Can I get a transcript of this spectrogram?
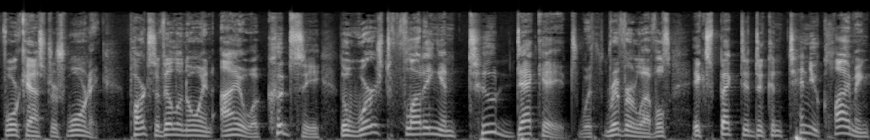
Forecasters warning parts of Illinois and Iowa could see the worst flooding in two decades, with river levels expected to continue climbing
